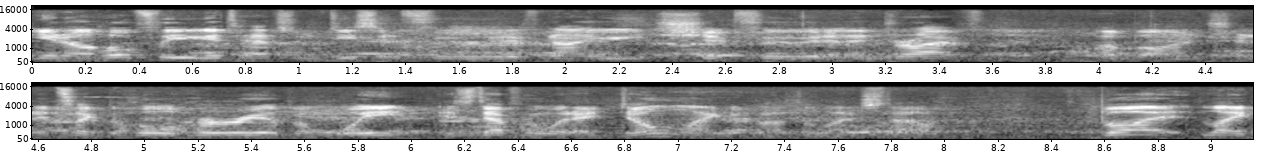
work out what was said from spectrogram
You know, hopefully you get to have some decent food. If not, you eat shit food and then drive a bunch. And it's like the whole hurry up and wait is definitely what I don't like about the lifestyle. But like,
